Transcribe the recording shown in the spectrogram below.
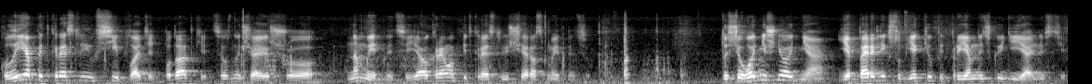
Коли я підкреслюю, всі платять податки, це означає, що на митниці я окремо підкреслюю ще раз митницю. До сьогоднішнього дня є перелік суб'єктів підприємницької діяльності,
